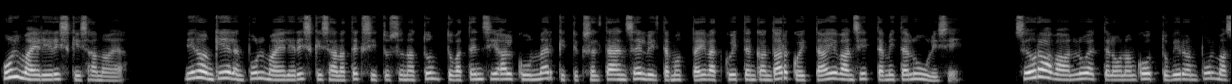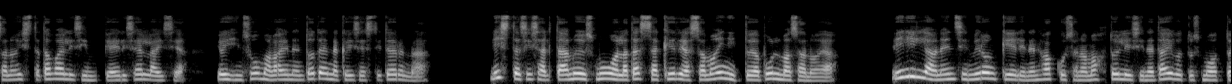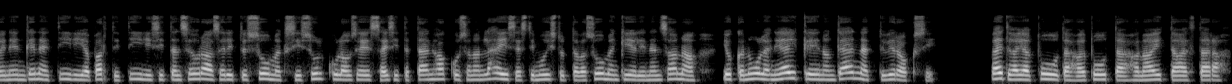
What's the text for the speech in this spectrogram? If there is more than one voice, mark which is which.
Speaker 1: Pulmaeli riskisanoja. Viron kielen pulmaeli riskisanat eksityssõnat tuntuvat ensi alkuun merkitykseltään selviltä, mutta eivät kuitenkaan tarkoita aivan sitä, mitä luulisi. Seuraavaan luetteloon on koottu Viron pulmasanoista tavallisimpia eli sellaisia, joihin suomalainen todennäköisesti törmää. Lista sisältää myös muualla tässä kirjassa mainittuja pulmasanoja. Viljillä on ensin vironkielinen hakusana mahtollisine taivutusmuotoineen genetiivi ja partitiivi, sitten seuraa selitys suomeksi sulkulauseessa esitetään hakusanan läheisesti muistuttava suomenkielinen sana, joka nuulen jälkeen on käännetty viroksi. Väiteajal puutaha puutahan aittaa ära.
